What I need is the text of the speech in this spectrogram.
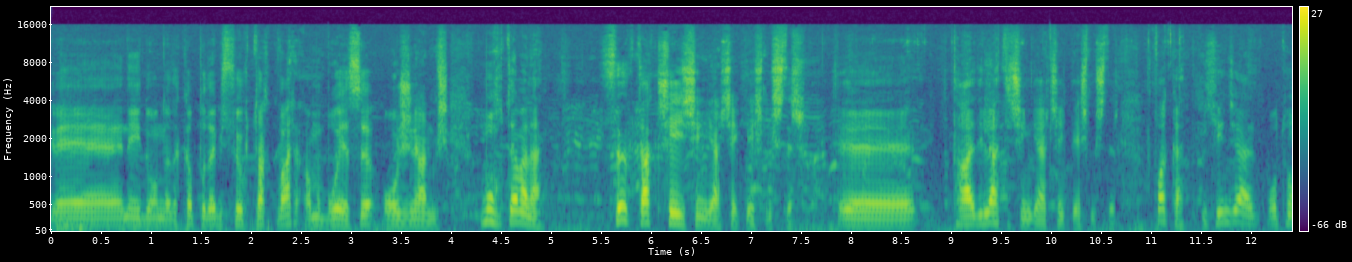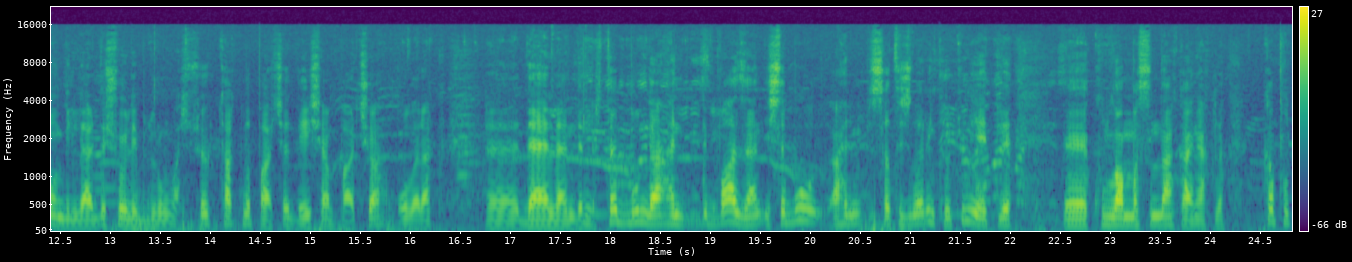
ee, neydi onun adı kapıda bir söktak var ama boyası orijinalmiş. Muhtemelen söktak şey için gerçekleşmiştir. Ee, tadilat için gerçekleşmiştir. Fakat ikinci el otomobillerde şöyle bir durum var. Sök taklı parça değişen parça olarak e, değerlendirilir. Tabi bunda hani bazen işte bu hani satıcıların kötü niyetli e, kullanmasından kaynaklı. Kaput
